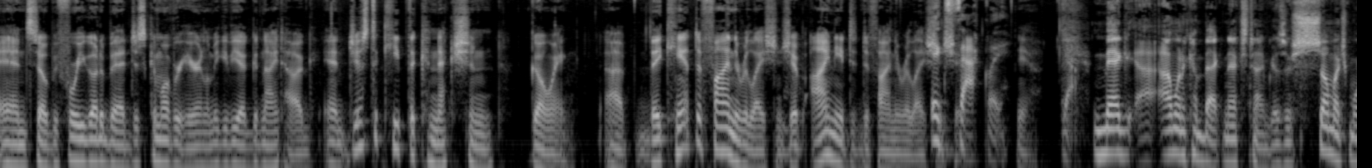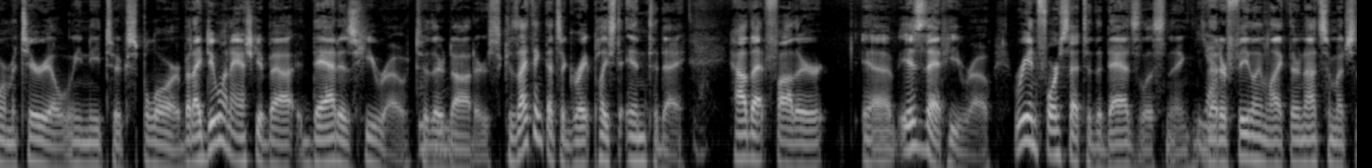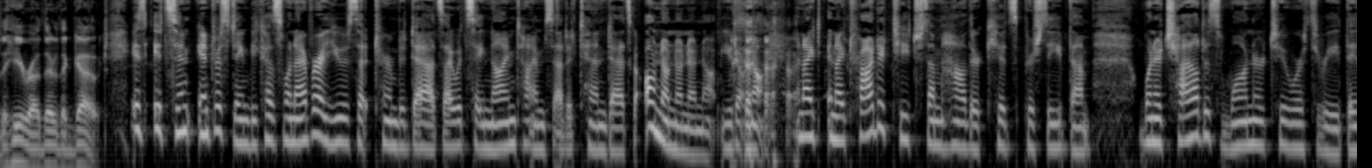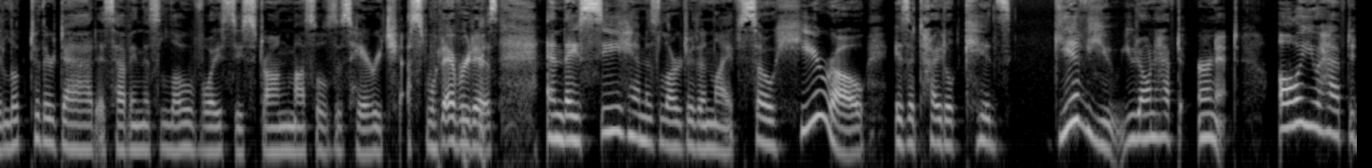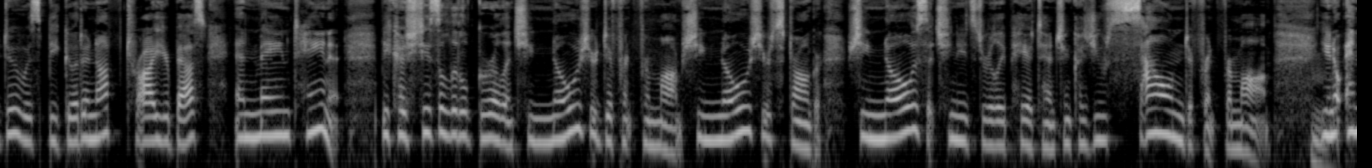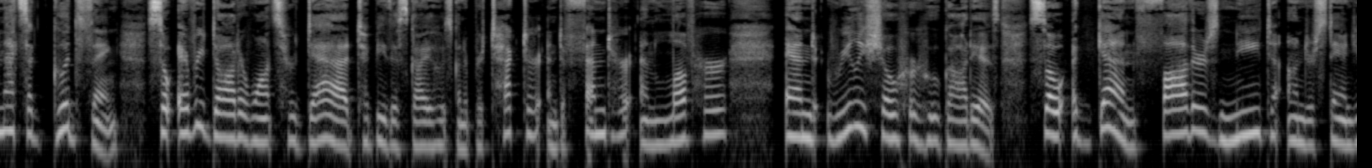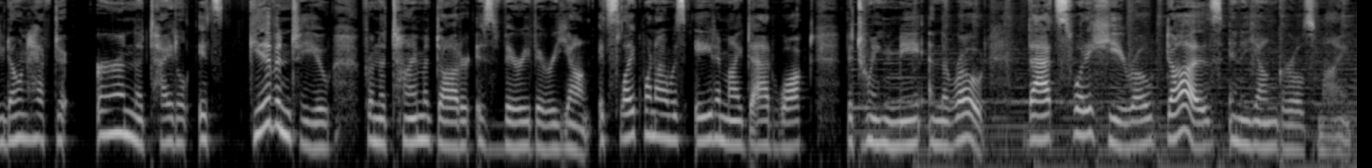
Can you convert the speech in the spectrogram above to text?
And so before you go to bed, just come over here and let me give you a good night hug, and just to keep the connection going. Uh, they can't define the relationship. I need to define the relationship. exactly Yeah. yeah Meg, I, I want to come back next time because there's so much more material we need to explore. But I do want to ask you about dad as hero to their daughters because I think that's a great place to end today. How that father uh, is that hero. Reinforce that to the dads listening Yeah. that are feeling like they're not so much the hero, they're the goat. It's, it's interesting because whenever I use that term to dads, I would say nine times out of ten dads go, "Oh no, no, no, no, you don't know." and I and I try to teach them how their kids perceive them. When a child is one or two or three, they look to their dad as having this low voice, these strong muscles, this hairy chest, whatever it is, and they see him as larger than life. So hero is a title kids give you. You don't have to earn it. All you have to do is be good enough, try your best, and maintain it. Because she's a little girl and she knows you're different from mom. She knows you're stronger. She knows that she needs to really pay attention because you sound different from mom. You hmm. know, and that's a good thing. So every daughter wants her dad to be this guy who's going to protect her and defend her and love her and really show her who God is. So again, fathers need to understand you don't have to earn the title. It's given to you from the time a daughter is very, very young. It's like when I was eight and my dad walked between me and the road. That's what a hero does in a young girl's mind.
